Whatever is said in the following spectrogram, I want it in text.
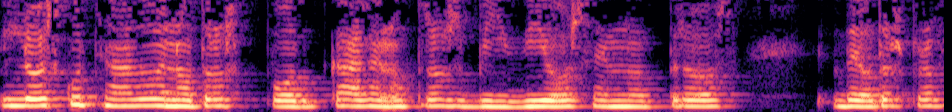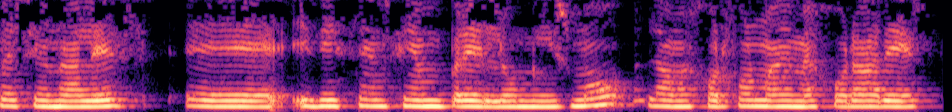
lo he escuchado en otros podcasts, en otros vídeos, en otros de otros profesionales eh, y dicen siempre lo mismo. La mejor forma de mejorar es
